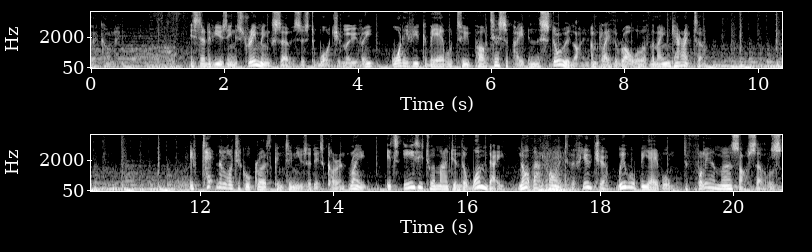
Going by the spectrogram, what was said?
They're coming. Instead of using streaming services to watch a movie, what if you could be able to participate in the storyline and play the role of the main character? If technological growth continues at its current rate, it's easy to imagine that one day, not that far into the future, we will be able to fully immerse ourselves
